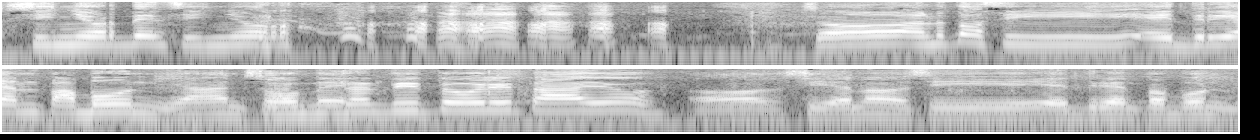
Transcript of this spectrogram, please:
senior din, senior. so, ano to, si Adrian Pabon. Yan, so may, Nandito ulit tayo. oh, si ano, si Adrian Pabon.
